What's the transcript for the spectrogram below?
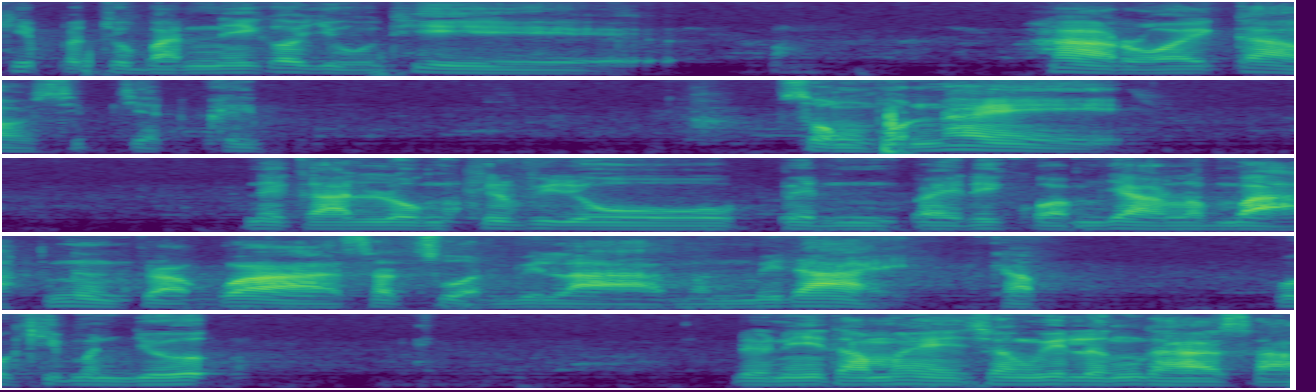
คลิปปัจจุบันนี้ก็อยู่ที่ 597 คลิป ส่งผลให้ ในการลงคลิปวิดีโอเป็นไปด้วยความยากลำบาก เนื่องจากว่าสัดส่วนเวลามันไม่ได้ครับเพราะคลิปมันเยอะ เดี๋ยวนี้ทำให้ช่างวิทย์เลืองทาสา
